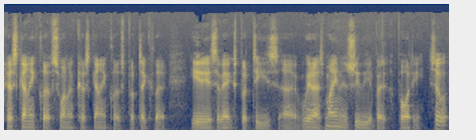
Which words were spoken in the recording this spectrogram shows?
Chris Gannicliffe's, one of Chris Gannicliffe's particular areas of expertise, uh, whereas mine is really about the body. So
